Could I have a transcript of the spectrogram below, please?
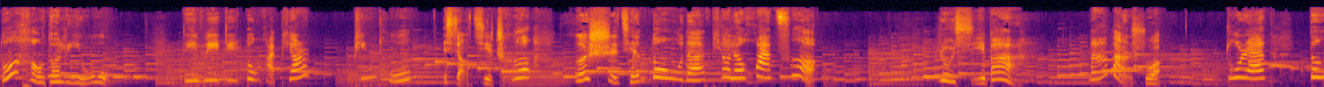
多好多礼物：DVD 动画片儿、拼图、小汽车。和史前动物的漂亮画册，入席吧，妈妈说。突然，灯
